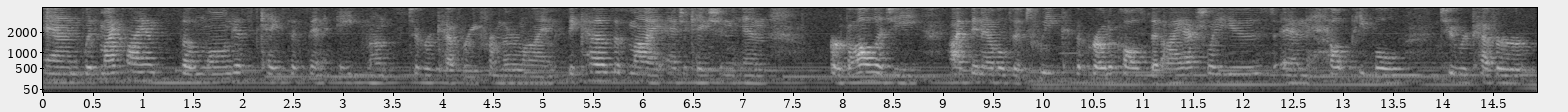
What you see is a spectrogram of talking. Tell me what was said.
And with my clients, the longest case has been eight months to recovery from their Lyme because of my education in herbology, I've been able to tweak the protocols that I actually used and help people to recover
